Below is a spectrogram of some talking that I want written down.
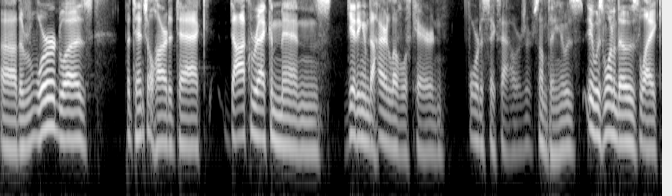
uh, the word was potential heart attack. Doc recommends getting him to higher level of care in four to six hours or something. It was, it was one of those like,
